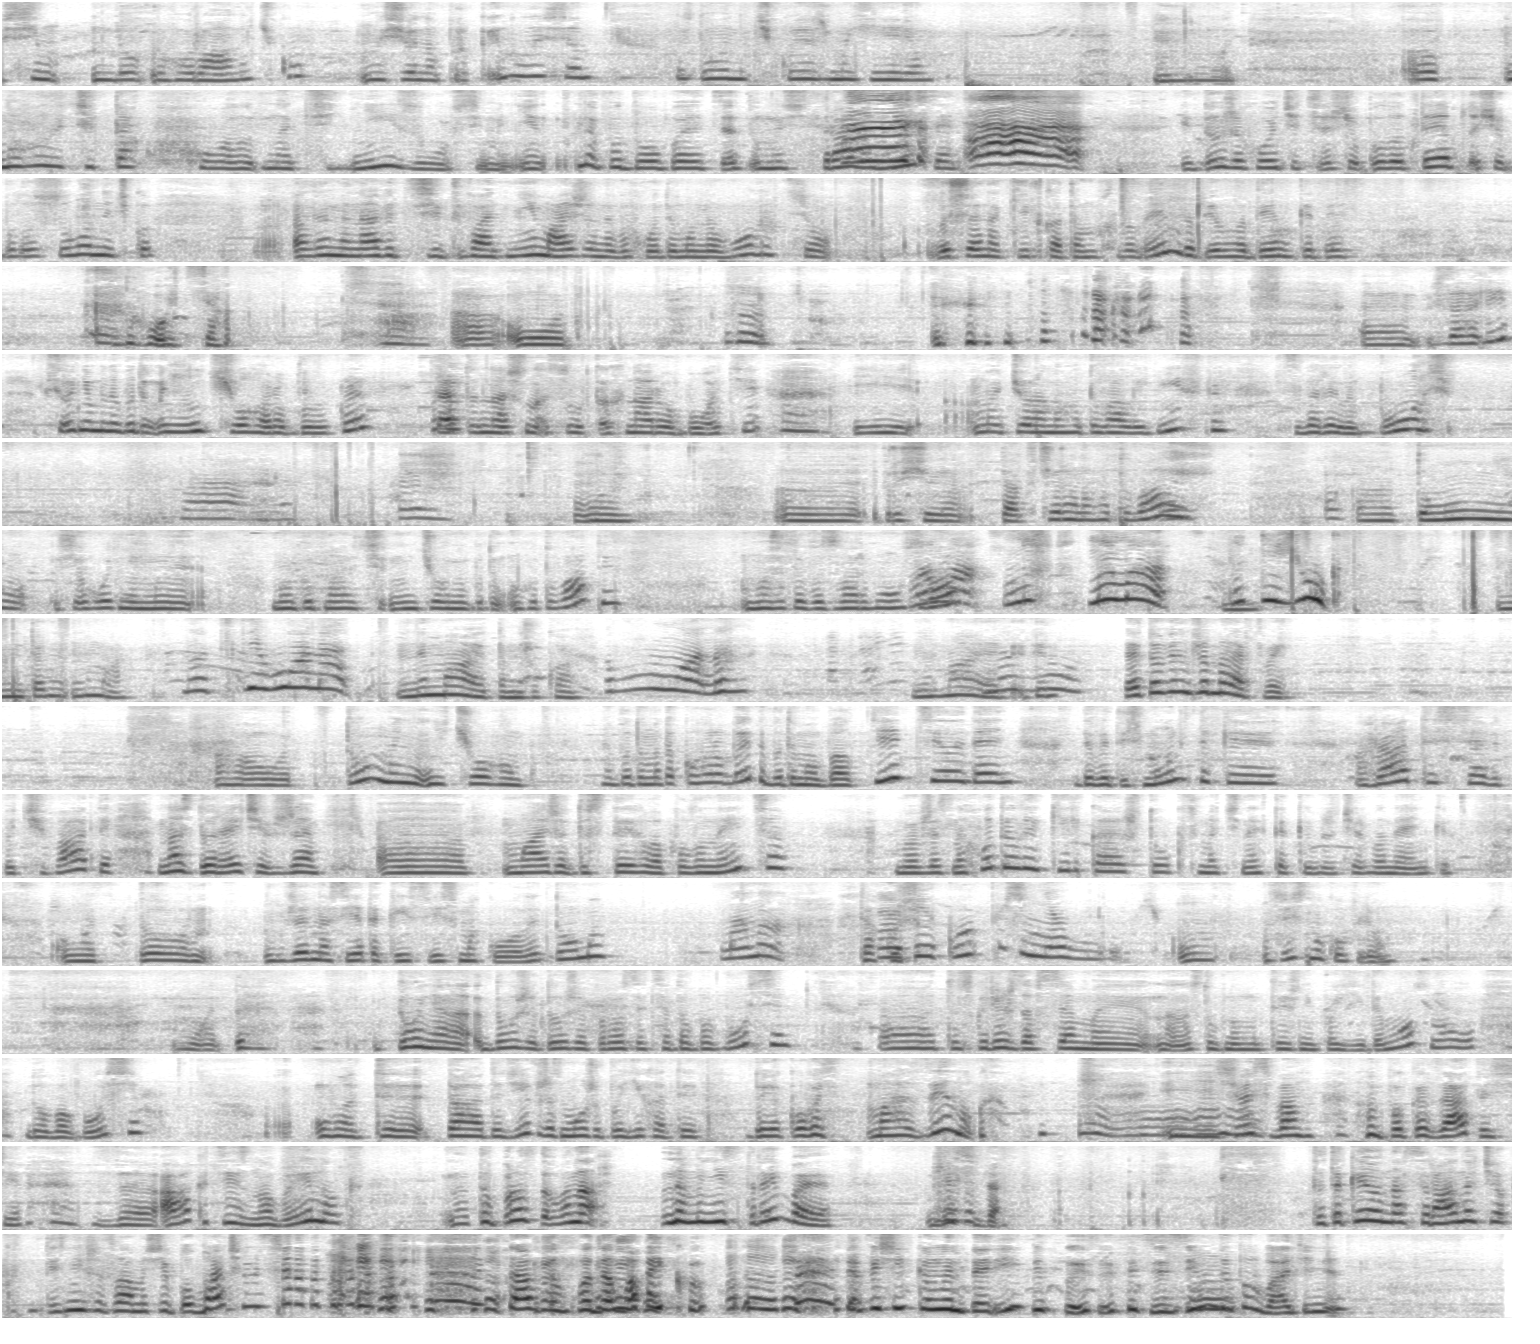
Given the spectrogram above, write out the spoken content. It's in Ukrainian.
Усім доброго раночку. Ми щойно прокинулися з донечкою з моєю. От. На вулиці так холодно ці дні зовсім мені не подобається, тому що трави місяць. І дуже хочеться, щоб було тепло, щоб було сонечко. Але ми навіть ці два дні майже не виходимо на вулицю. Лише на кілька там хвилин до півгодинки десь доця. От. Е, Взагалі, сьогодні ми не будемо нічого робити. Тато наш на сутках на роботі. І ми вчора наготували їсти, зварили борщ. Е, Про що я? Так, вчора наготували, е, тому сьогодні ми, мабуть, навіть нічого не будемо готувати. Можливо, зваримо узвар. Мама, ні, мама, это жук. Ні, Там немає. Ну, це вона, Немає там жука. вона. Немає. Він, Та він вже мертвий. А, от, то ми нічого не будемо такого робити, будемо балдіти цілий день, дивитись мультики, гратися, відпочивати. У нас, до речі, вже е, майже достигла полуниця. Ми вже знаходили кілька штук смачних, таких вже червоненьких. От, то вже в нас є такий свій смаколик вдома. Мама, а ти купиш мені грушку? Звісно, куплю. От. Тоня дуже-дуже проситься до бабусі, Е, то, скоріш за все, ми на наступному тижні поїдемо знову до бабусі. От, е, та тоді вже зможу поїхати до якогось магазину і щось вам показати ще з акцій, з новинок. Ну, то просто вона на мені стрибає. Іди сюди. То такий у нас раночок. Пізніше з вами ще побачимося. Ставте вподобайку. Напишіть коментарі, підписуйтесь. Усім до побачення.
